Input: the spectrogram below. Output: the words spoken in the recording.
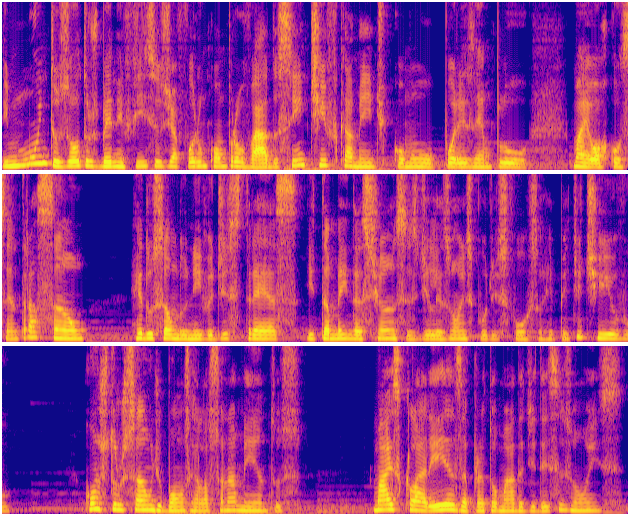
E muitos outros benefícios já foram comprovados cientificamente, como, por exemplo, maior concentração, redução do nível de estresse e também das chances de lesões por esforço repetitivo, construção de bons relacionamentos, mais clareza para a tomada de decisões.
